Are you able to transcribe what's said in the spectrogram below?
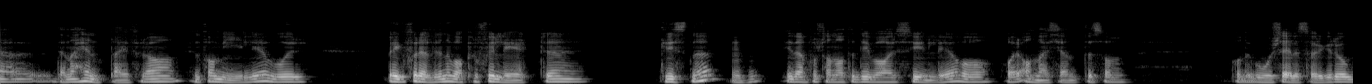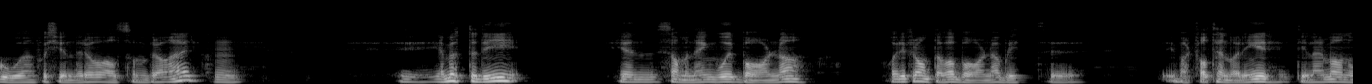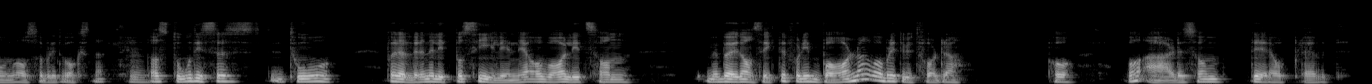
den er henta ifra en familie hvor begge foreldrene var profilerte kristne. Mhm. I den forstand at de var synlige og var anerkjente som både gode sjelesørgere og gode forkynnere og alt som bra er. Mm. Jeg møtte de i en sammenheng hvor barna var i front. Da var barna blitt eh, i hvert fall tenåringer tilnærma, og noen var også blitt voksne. Mm. Da sto disse to foreldrene litt på sidelinja og var litt sånn med bøyde ansikter, fordi barna var blitt utfordra på hva er det som dere har opplevd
